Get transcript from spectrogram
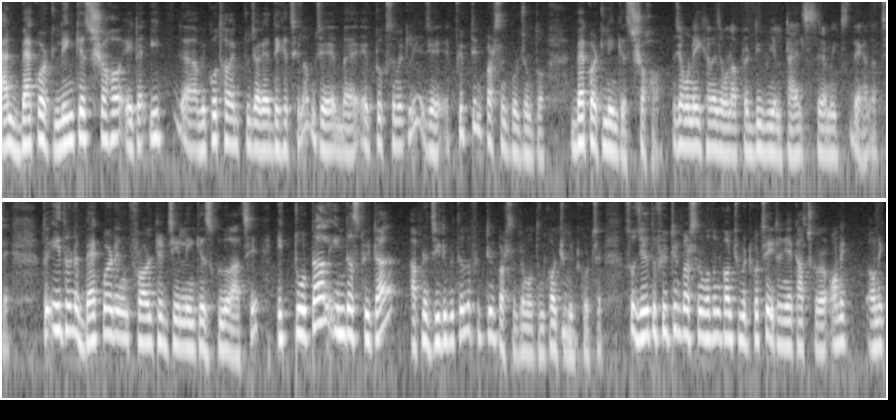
অ্যান্ড ব্যাকওয়ার্ড লিঙ্কেজ সহ এটা ইট আমি কোথাও একটু জায়গায় দেখেছিলাম যে অ্যাপ্রক্সিমেটলি যে ফিফটিন পার্সেন্ট পর্যন্ত ব্যাকওয়ার্ড লিঙ্কেজ সহ যেমন এইখানে যেমন আপনার ডিবিএল টাইলস সিরামিক্স দেখা যাচ্ছে। তো এই ধরনের ব্যাকওয়ার্ড এবং ফ্রন্টের যে লিঙ্কেজগুলো আছে এই টোটাল ইন্ডাস্ট্রিটা আপনার জিডিপিতে হলো ফিফটিন পার্সেন্টের মতন কন্ট্রিবিউট করছে। সো যেহেতু ফিফটিন পার্সেন্টের মতন কন্ট্রিবিউট করছে এটা নিয়ে কাজ করার অনেক অনেক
